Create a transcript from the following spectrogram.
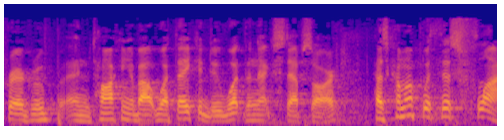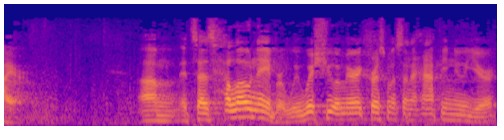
prayer group, and talking about what they could do, what the next steps are, has come up with this flyer. Um, it says, Hello, neighbor. We wish you a Merry Christmas and a Happy New Year.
